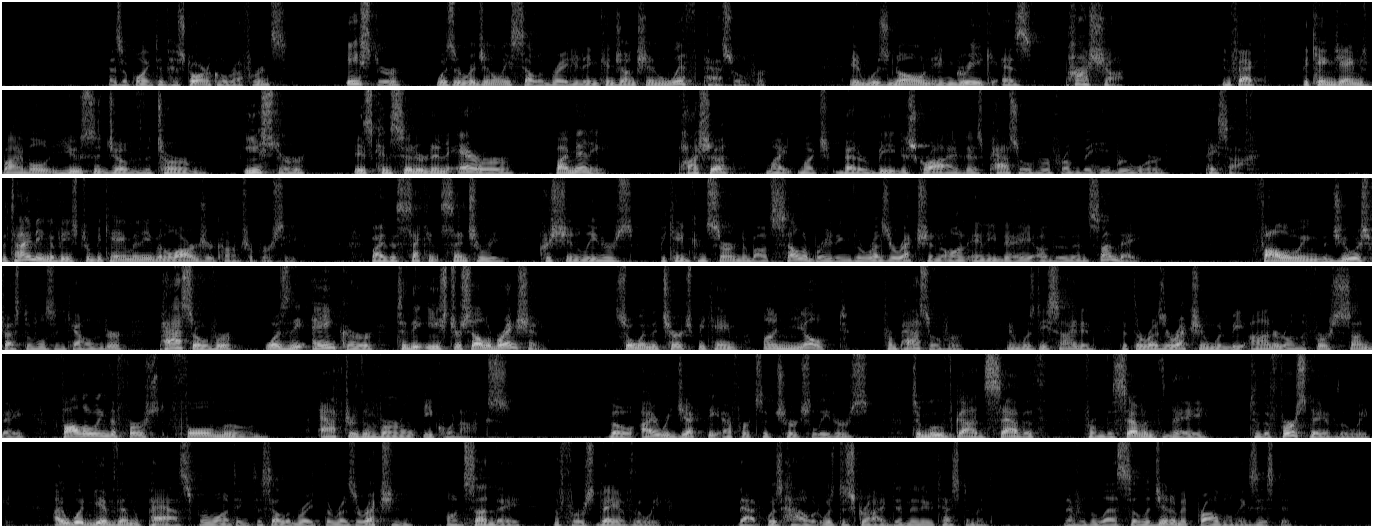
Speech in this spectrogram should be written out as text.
As a point of historical reference, Easter was originally celebrated in conjunction with Passover. It was known in Greek as Pascha. In fact, the King James Bible usage of the term Easter is considered an error by many. Pascha might much better be described as Passover from the Hebrew word Pesach. The timing of Easter became an even larger controversy. By the second century, Christian leaders became concerned about celebrating the resurrection on any day other than Sunday. Following the Jewish festivals and calendar, Passover was the anchor to the Easter celebration. So when the church became unyoked from Passover, it was decided that the resurrection would be honored on the first Sunday following the first full moon after the vernal equinox. Though I reject the efforts of church leaders to move God's Sabbath from the seventh day to the first day of the week, I would give them a pass for wanting to celebrate the resurrection on Sunday, the first day of the week. That was how it was described in the New Testament. Nevertheless, a legitimate problem existed.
